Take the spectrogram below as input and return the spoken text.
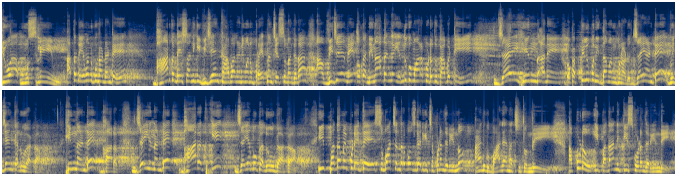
యువ ముస్లిం. అతడు ఏమనుకున్నాడంటే భారతదేశానికి విజయం కావాలని మనం ప్రయత్నం చేస్తున్నాం కదా ఆ విజయమే ఒక నినాదంగా ఎందుకు మారకూడదు కాబట్టి జై హింద్ అనే ఒక పిలుపునిద్దాం అనుకున్నాడు జై అంటే విజయం కలుగుగాక హింద్ అంటే భారత్ జై హింద్ అంటే భారత్కి జయము కలుగుగాక ఈ పదం ఎప్పుడైతే సుభాష్ చంద్రబోస్ గారికి చెప్పడం జరిగిందో ఆయనకు బాగా నచ్చుతుంది. అప్పుడు ఈ పదాన్ని తీసుకోవడం జరిగింది.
